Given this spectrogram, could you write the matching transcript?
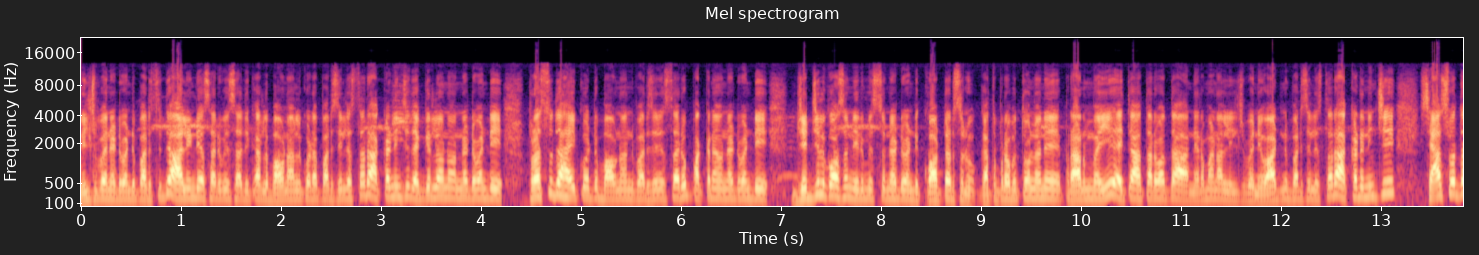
నిలిచిపోయినటువంటి పరిస్థితి. ఆల్ ఇండియా సర్వీస్ అధికారులు భవనాలను కూడా పరిశీలిస్తారు. అక్కడి నుంచి దగ్గరలోనే ఉన్నటువంటి ప్రస్తుత హైకోర్టు భవనాన్ని పరిశీలిస్తారు. పక్కనే ఉన్నటువంటి జడ్జిల కోసం నిర్మిస్తున్నటువంటి క్వార్టర్స్ను. గత ప్రభుత్వంలోనే ప్రారంభమయ్యి అయితే ఆ తర్వాత నిర్మాణాలు నిలిచిపోయినాయి. వాటిని పరిశీలిస్తారు? అక్కడ నుంచి శాశ్వత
